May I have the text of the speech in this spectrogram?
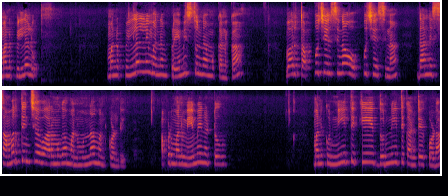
మన పిల్లలు మన పిల్లల్ని మనం ప్రేమిస్తున్నాము కనుక వారు తప్పు చేసినా ఒప్పు చేసినా దాన్ని సమర్థించే వారముగా మనం ఉన్నామనుకోండి అప్పుడు మనం ఏమైనట్టు? మనకు నీతికి దుర్నీతి కంటే కూడా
